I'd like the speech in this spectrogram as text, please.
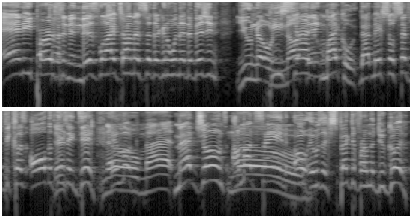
any person in this lifetime that said they're going to win that division, you know He nothing. said, Michael, that makes no sense because all the things They're- they did. No, and Matt. Matt Jones, I'm not saying, oh, it was expected for him to do good.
